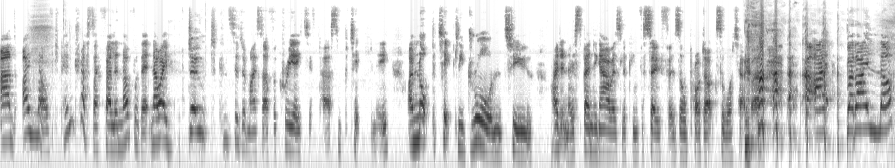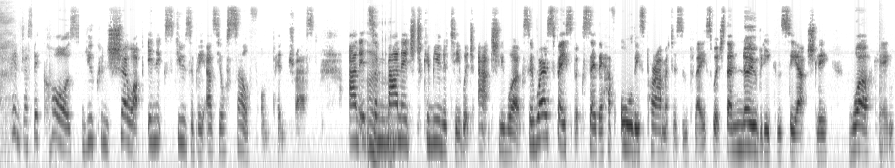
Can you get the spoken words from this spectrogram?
And I loved Pinterest. I fell in love with it. Now, I don't consider myself a creative person particularly. I'm not particularly drawn to, I don't know, spending hours looking for sofas or products or whatever. but, I, but I love Pinterest because you can show up inexcusably as yourself on Pinterest. And it's mm. a managed community which actually works. So, whereas Facebook say they have all these parameters in place, which then nobody can see actually working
